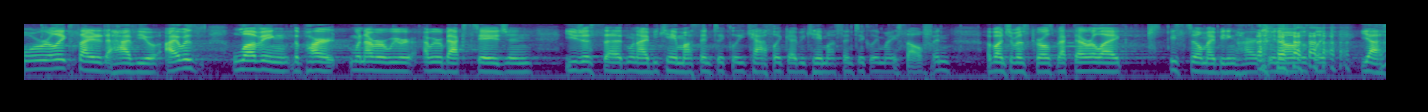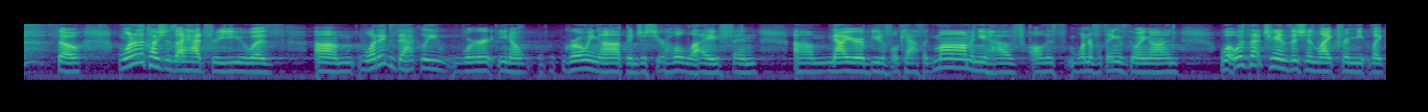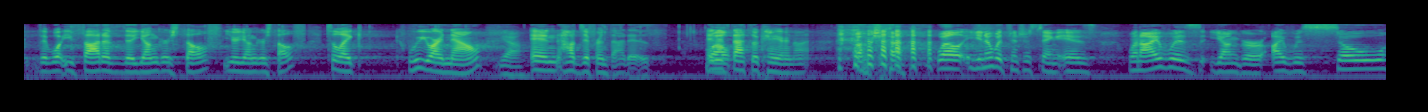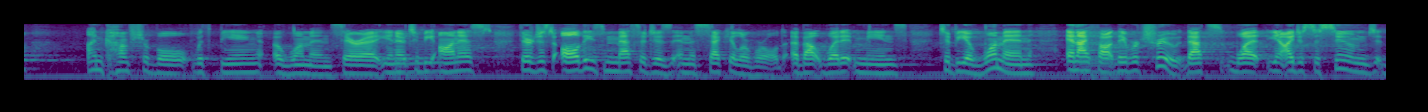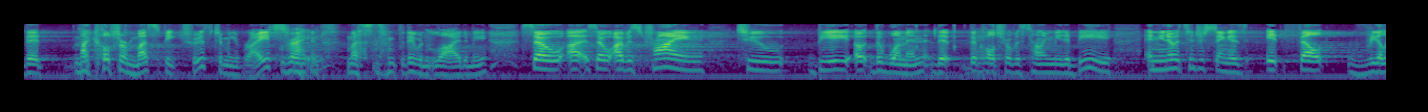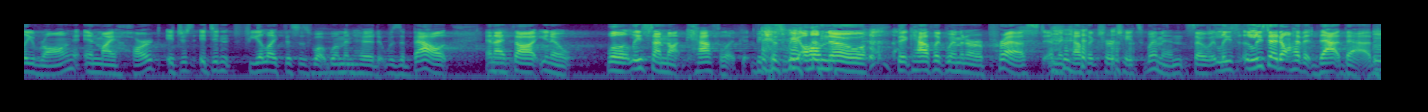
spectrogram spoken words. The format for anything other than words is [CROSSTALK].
We're really excited to have you. I was loving the part whenever we were we were backstage and you just said when I became authentically Catholic, I became authentically myself. And a bunch of us girls back there were like, "Be still, my beating heart." You know, I was like, [LAUGHS] "Yes." So one of the questions I had for you was, um, what exactly were you know growing up and just your whole life, and um, now you're a beautiful Catholic mom and you have all this wonderful things going on. What was that transition like from you, like the, what you thought of the younger self, your younger self, to like who you are now? Yeah. And how different that is, and Well- if that's okay or not. [LAUGHS] Okay. well, you know what's interesting is when I was younger, I was so uncomfortable with being a woman, Sarah. You know, to be honest, there are just all these messages in the secular world about what it means to be a woman, and I thought they were true. That's what, you know, I just assumed that my [LAUGHS] culture must speak truth to me, right? Right. [LAUGHS] must they wouldn't lie to me. So, uh, so I was trying to be uh, the woman that the culture was telling me to be. And you know what's interesting is it felt really wrong in my heart. It just it didn't feel like this is what womanhood was about. And I thought, you know, well, at least I'm not Catholic [LAUGHS] because we all [LAUGHS] know that Catholic women are oppressed and the Catholic Church hates women. So at least at least I don't have it that bad.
